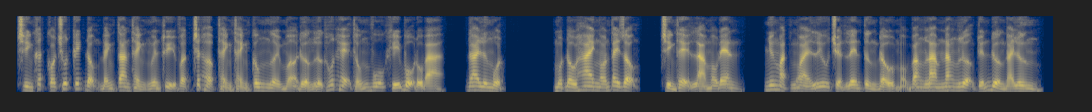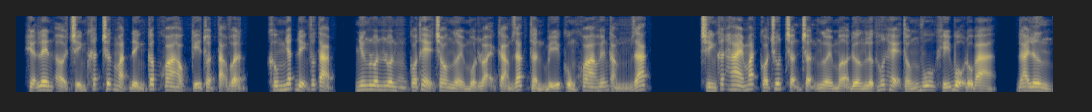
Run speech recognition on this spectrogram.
trình khất có chút kích động đánh tan thành nguyên thủy vật chất hợp thành thành công người mở đường lực hút hệ thống vũ khí bộ đồ ba, đai lưng một. Một đầu hai ngón tay rộng, chỉnh thể là màu đen, nhưng mặt ngoài lưu chuyển lên từng đầu màu băng lam năng lượng tuyến đường đai lưng, hiện lên ở chỉnh khất trước mặt đỉnh cấp khoa học kỹ thuật tạo vật, không nhất định phức tạp, nhưng luôn luôn có thể cho người một loại cảm giác thần bí cùng khoa huyễn cảm giác trình khất hai mắt có chút trận trận người mở đường lực hút hệ thống vũ khí bộ đồ ba, đai lưng,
